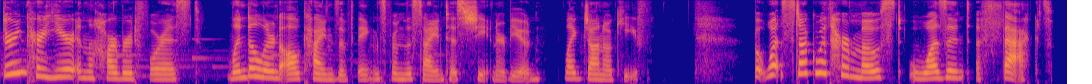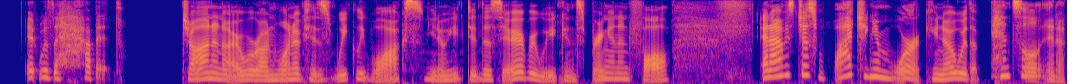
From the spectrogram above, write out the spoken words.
During her year in the Harvard forest, Linda learned all kinds of things from the scientists she interviewed, like John O'Keefe. But what stuck with her most wasn't a fact, it was a habit. John and I were on one of his weekly walks. You know, he did this every week in spring and in fall. And I was just watching him work, you know, with a pencil and a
